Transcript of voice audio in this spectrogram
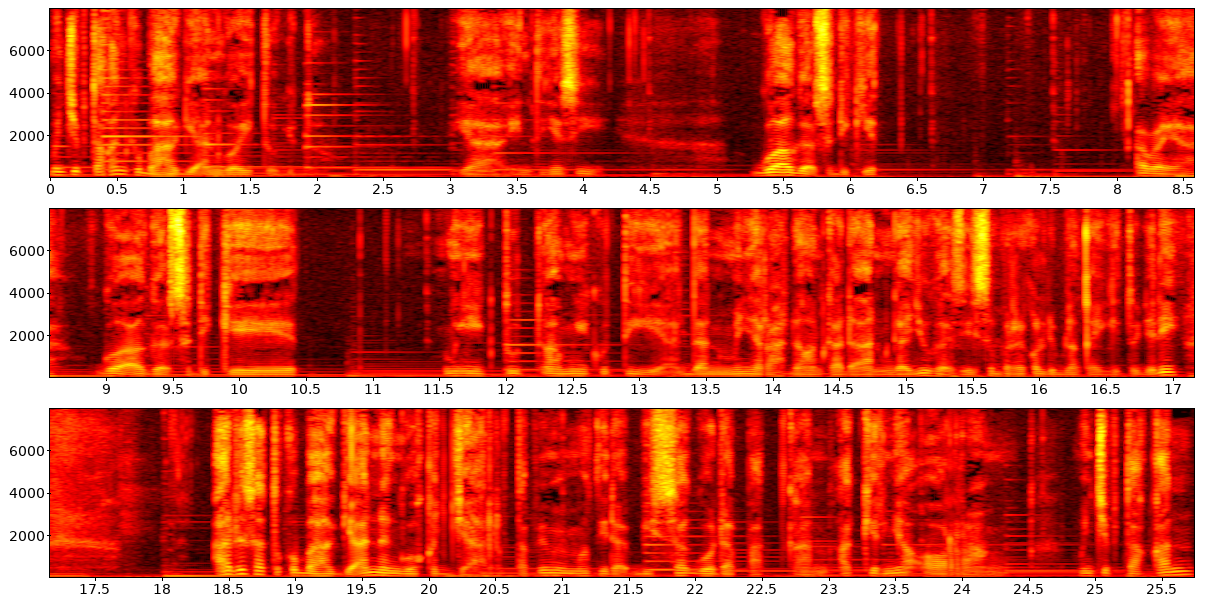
menciptakan kebahagiaan gue itu gitu ya intinya sih gue agak sedikit apa ya gue agak sedikit mengikuti, uh, mengikuti ya dan menyerah dengan keadaan. Nggak juga sih sebenarnya kalau dibilang kayak gitu. Jadi ada satu kebahagiaan yang gue kejar tapi memang tidak bisa gue dapatkan. Akhirnya orang menciptakan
